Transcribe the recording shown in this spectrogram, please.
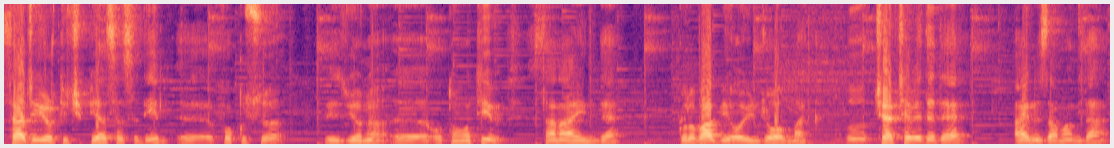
sadece yurt içi piyasası değil, e, fokusu, vizyonu e, otomotiv sanayinde global bir oyuncu olmak. Bu çerçevede de aynı zamanda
